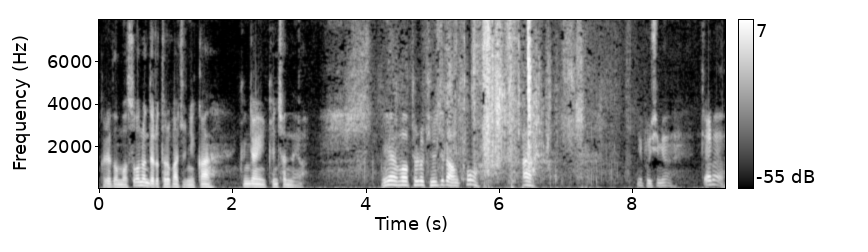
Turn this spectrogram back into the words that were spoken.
그래도 뭐 쏘는 대로 들어가 주니까 굉장히 괜찮네요. 이게 뭐 별로 길지도 않고 아, 이 보시면 짧아요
